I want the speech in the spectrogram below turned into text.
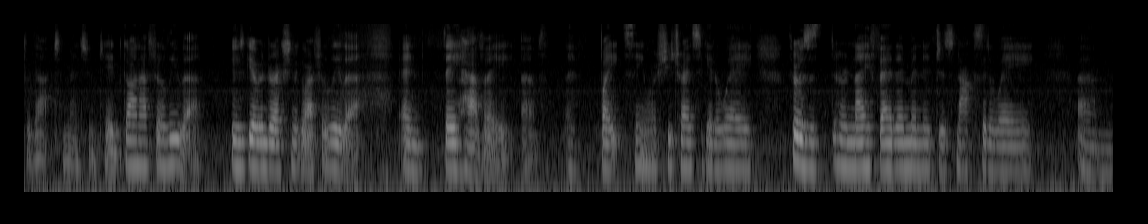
forgot to mention he had gone after Leela. He was given direction to go after Leela, and they have a, a, a fight scene where she tries to get away, throws her knife at him, and it just knocks it away. Um,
